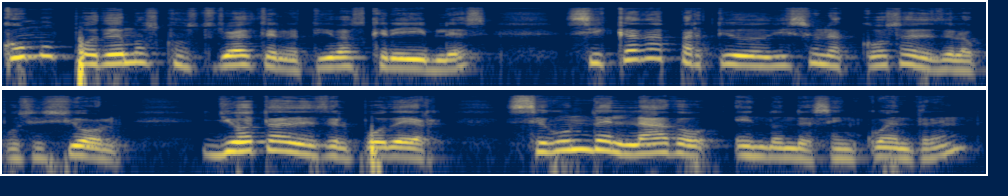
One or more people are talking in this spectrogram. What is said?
¿Cómo podemos construir alternativas creíbles si cada partido dice una cosa desde la oposición y otra desde el poder, según del lado en donde se encuentren?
